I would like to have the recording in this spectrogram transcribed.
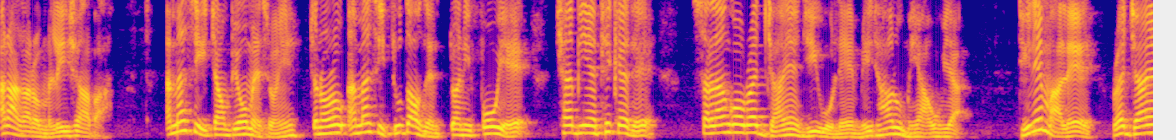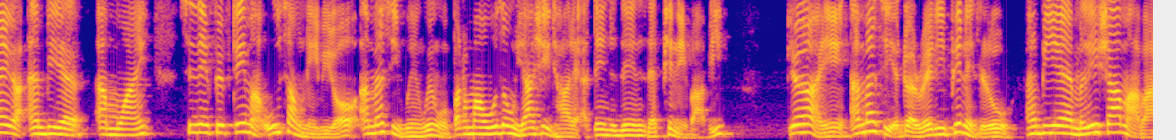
အဲ့ဒါကတော့မလေးရှားပါ MSC အကြောင်းပြောမယ်ဆိုရင်ကျွန်တော်တို့ MSC 2024ရဲ့ champion ဖြစ်ခဲ့တဲ့ Selangor Red Giant ကြီးကိုလည်းမေ့ထားလို့မရဘူးဗျ ဒီနှစ်မှာလည်း Red Giant က NBL MY Season 15မှာဦးဆောင်နေပြီးတော့ MSC ဝင်ခွင့်ကိုပထမဦးဆုံးရရှိထားတဲ့အသင်းတစ်သင်းလည်းဖြစ်နေပါပြီပြောရရင် MSC အတွက် ready ဖြစ်နေသလို NBL မလေးရှားမှာပါ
